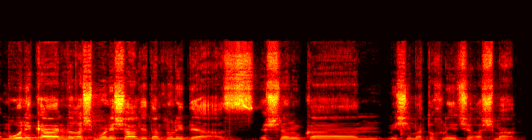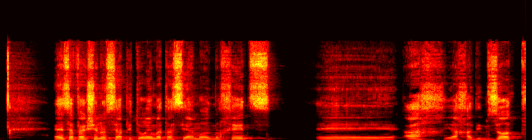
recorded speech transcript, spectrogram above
אמרו לי כאן ורשמו לי, שאלתי אותם, תנו לי דעה, אז יש לנו כאן מישהי מהתוכנית שרשמה, אין ספק שנושא הפיטורים בתעשייה מאוד מלחיץ, אה, אך יחד עם זאת,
